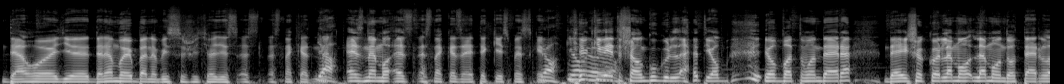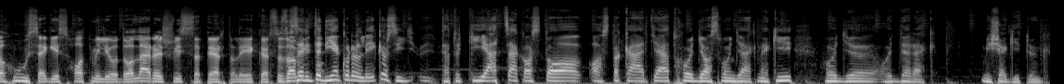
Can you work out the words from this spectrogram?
De hogy, de nem vagyok benne biztos, úgyhogy ez, ez, ez neked, Ja. ne, ez nem, ez, ezt ne kezeljétek készpénzként. Ja, ja, ja. Kivételesen Google lehet jobb, jobbat mond erre, de és akkor lemo, lemondott erről a 20,6 millió dollárról, és visszatért a Lakers. Az, ami, Szerinted ilyenkor a Lakers így, tehát hogy kijátszák azt a, azt a kártyát, hogy azt mondják neki, hogy, hogy Derek, mi segítünk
